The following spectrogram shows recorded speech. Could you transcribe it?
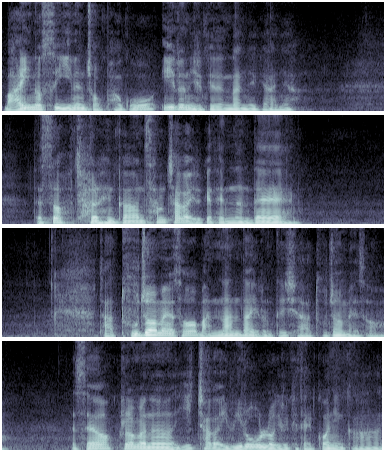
마이너스 2는 접하고 1은 이렇게 된다는 얘기 아니야? 됐어? 자, 그러니까 3차가 이렇게 됐는데 자, 두 점에서 만난다 이런 뜻이야. 두 점에서. 됐어요? 그러면은 2차가 위로 올라 이렇게 될 거니까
